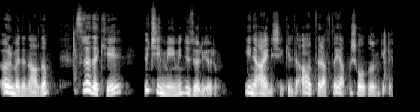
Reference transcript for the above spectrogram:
örmeden aldım. Sıradaki 3 ilmeğimi düz örüyorum. Yine aynı şekilde alt tarafta yapmış olduğum gibi.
